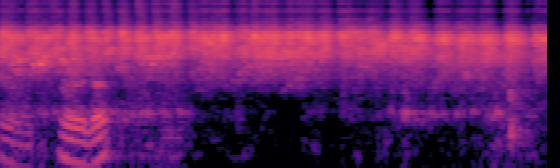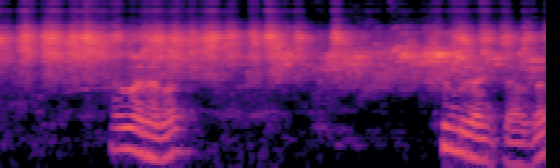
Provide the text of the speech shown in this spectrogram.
Evet, öyle. Hemen hemen tüm renklerde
